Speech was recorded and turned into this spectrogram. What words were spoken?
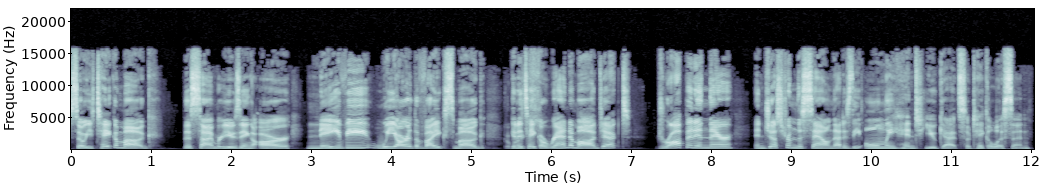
So you take a mug. This time we're using our Navy We Are the Vikes mug. Going to Vikes. take a random object, drop it in there, and just from the sound, that is the only hint you get. So take a listen.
